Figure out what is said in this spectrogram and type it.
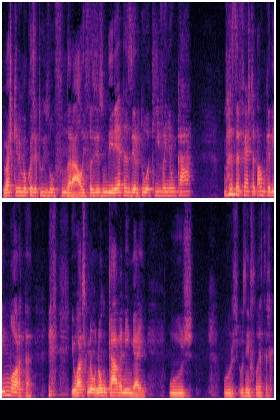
Eu acho que é a mesma coisa que tu ires um funeral e fazes um direto a dizer estou aqui, venham cá, mas a festa está um bocadinho morta. Eu acho que não, não cabe a ninguém. Os, os, os influencers que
